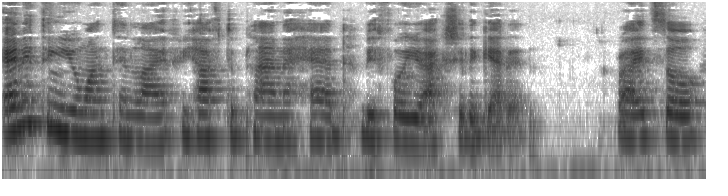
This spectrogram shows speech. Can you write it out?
Anything you want in life, you have to plan ahead before you actually get it. Right? So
